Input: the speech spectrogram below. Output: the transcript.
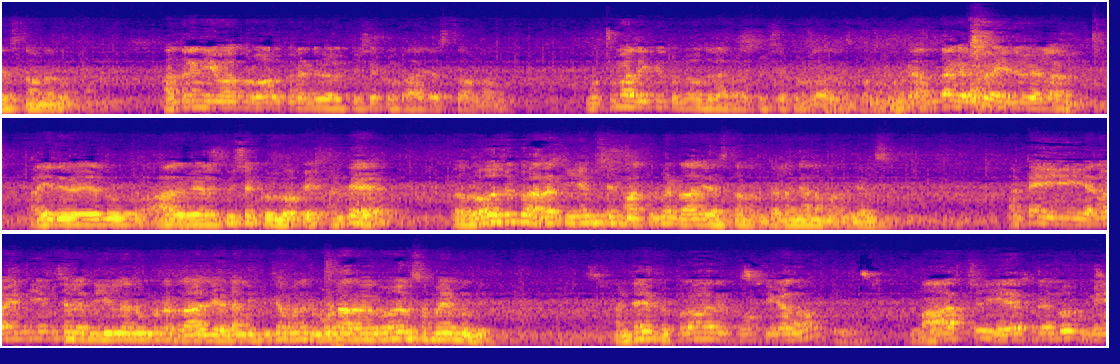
చేస్తా ఉన్నారు. అందరి నియోజక రోజుకు రెండు వేల క్యూసెక్లు డ్రా చేస్తా ఉన్నాము ముచ్చుమారికి తొమ్మిది వందల ఎనభై క్యూసెక్లు డ్రా చేస్తాం అంటే అంతా కలిసి ఐదు వేల ఐదు వేలు ఆరు వేల క్యూసెక్కుల లోపే. అంటే రోజుకు అర టీఎంసీ మాత్రమే డ్రా చేస్తున్నాం తెలంగాణ మనం కలిసి. అంటే ఈ ఎనభై టీఎంసీల నీళ్ళను కూడా డ్రా చేయడానికి ఇంకా మనకు నూట అరవై రోజుల సమయం ఉంది. అంటే ఫిబ్రవరి పూర్తిగాను మార్చి ఏప్రిల్ మే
